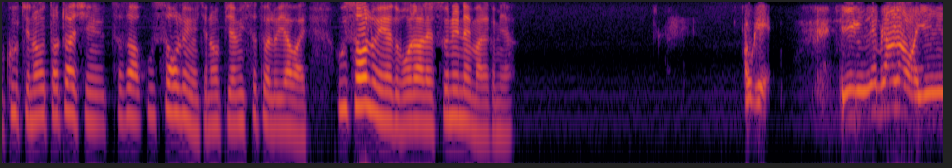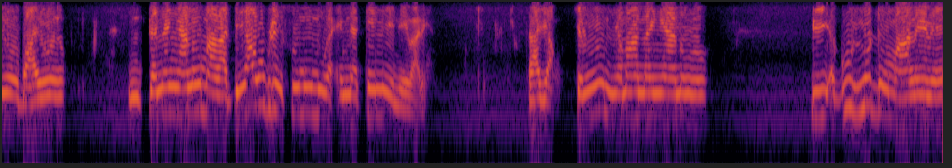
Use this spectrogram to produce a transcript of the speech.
အခုကျွန်တော်တော်တော်ရှင်စစဦးစောလွင်ကိုကျွန်တော်ပြန်ပြီးဆက်သွယ်လို့ရပါတယ်ဦးစောလွင်ရဲ့သဘောထားလည်းဆွေးနွေးနိုင်ပါတယ်ခင်ဗျာဟုတ်ကဲ့ဒီလက်ပြောင်းတော့အရင်ရောဘာရောတနိုင်ငံလုံးမှာတရားဥပဒေစိုးမိုးမှုကအင်နဲ့တင်းနေနေပါတယ်ဒါကြောင့်ကျွန်တော်တို့မြန်မာနိုင်ငံတို့ဒီအခုလွတ်တော်မှာလည်းပဲ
